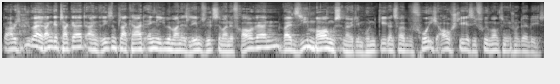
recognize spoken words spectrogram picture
da habe ich überall rangetackert, ein Riesenplakat, Engel, Liebe meines Lebens, willst du meine Frau werden? Weil sie morgens immer mit dem Hund geht, und zwar bevor ich aufstehe, ist sie früh morgens mit mir schon unterwegs.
